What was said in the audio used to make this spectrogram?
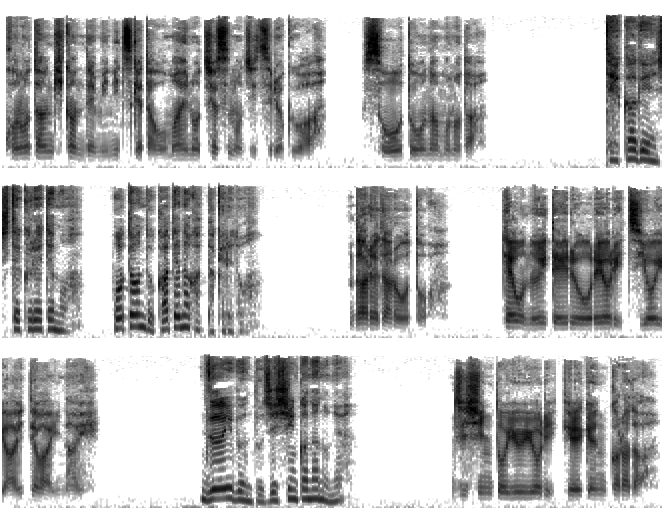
この短期間で身につけたお前のチェスの実力は相当なものだ。手加減してくれてもほとんど勝てなかったけれど。誰だろうと手を抜いている俺より強い相手はいない。随分と自信家なのね自信というより経験からだ。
